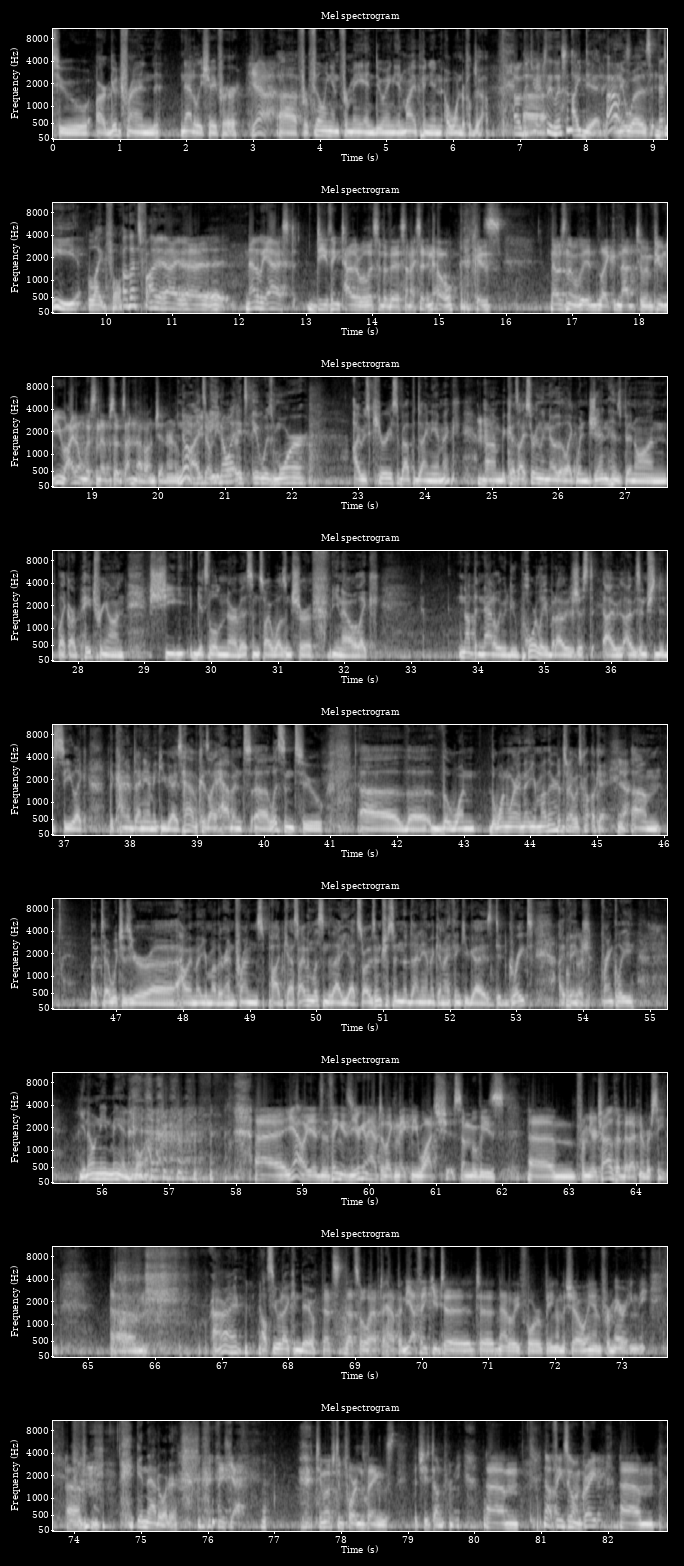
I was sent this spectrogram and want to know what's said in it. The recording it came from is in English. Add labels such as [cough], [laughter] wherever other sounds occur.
to our good friend Natalie Schaefer. Yeah. Uh, for filling in for me and doing, in my opinion, a wonderful job. Oh, did you Uh, actually listen? I did. Oh, and it was that- delightful. Oh, that's fine. I, uh, Natalie asked, "Do you think Tyler will listen to this?" And I said no, because that was no like not to impugn you. I don't listen to episodes I'm not on generally. No, You it's, you know either. what? It's, it was more. I was curious about the dynamic Mm-hmm. um, because I certainly know that like when Jen has been on like our Patreon, she gets a little nervous, and so I wasn't sure if you know like. Not that Natalie would do poorly, but I was just I was, I was interested to see like the kind of dynamic you guys have because I haven't uh, listened to uh, the the one the one where I met your mother. That's that right. what it's called? Okay, Yeah. um, but uh, which is your uh, How I Met Your Mother and Friends podcast. I haven't listened to that yet, so I was interested in the dynamic, and I think you guys did great. I think, Oh, good. frankly, you don't need me anymore. [laughs] Uh, yeah, well, the thing is, you're going to have to like make me watch some movies um, from your childhood that I've never seen. [laughs] All right, I'll see what I can do. That's that's what'll have to happen. Yeah, thank you to to Natalie for being on the show and for marrying me. [laughs] In that order. [laughs] yeah. Two most important things that she's done for me. Um, no, things are going great. Um,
